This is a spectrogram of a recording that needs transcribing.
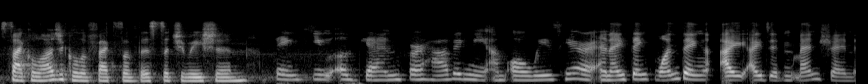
psychological effects of this situation. Thank you again for having me. I'm always here. And I think one thing I, I didn't mention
